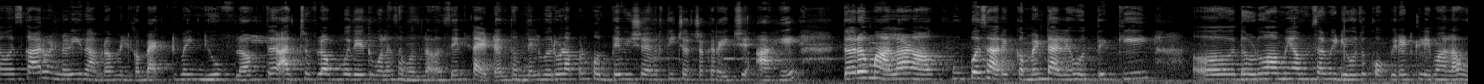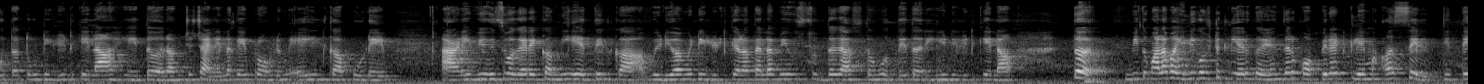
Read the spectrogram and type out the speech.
नमस्कार मंडळी रामराम welcome back to my new blog तर आजच्या ब्लॉगमध्ये तुम्हाला समजलं असेल टायटल थंबनेलवरून आपण कोणत्या विषयावरती चर्चा करायची आहे? तर मला ना खूप सारे कमेंट आले होते की धडू आम्ही आमचा व्हिडिओ जो कॉपीराईट क्लेम आला होता तो डिलीट केला आहे. तर आमच्या चॅनेलला काही प्रॉब्लेम येईल का पुढे? आणि व्ह्यूज वगैरे कमी येतील का? व्हिडिओ आम्ही डिलीट केला त्याला व्ह्यूजसुद्धा जास्त होते तरीही डिलीट केला. तर मी तुम्हाला पहिली गोष्ट क्लिअर करेन. जर कॉपीराईट क्लेम असेल तिथे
